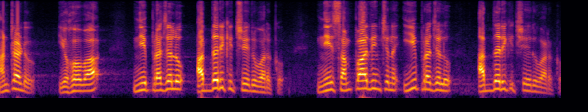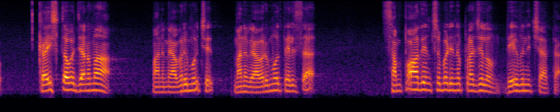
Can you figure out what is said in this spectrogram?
అంటాడు యహోవా నీ ప్రజలు అద్దరికి చేరు వరకు. నీ సంపాదించిన ఈ ప్రజలు అద్దరికి చేరు వరకు. క్రైస్తవ జనమ మనం ఎవరిమో చే మనం ఎవరిమో తెలుసా? సంపాదించబడిన ప్రజలు దేవుని చేత.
